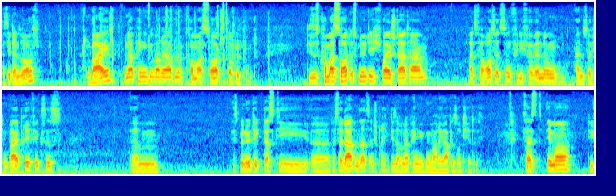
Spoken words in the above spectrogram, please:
Das sieht dann so aus. by, unabhängige Variable, Komma sort, Doppelpunkt. Dieses Komma sort ist nötig, weil Starter als Voraussetzung für die Verwendung eines solchen by-Präfixes ähm, es benötigt, dass, die, äh, dass der Datensatz entsprechend dieser unabhängigen Variable sortiert ist. Das heißt, immer die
